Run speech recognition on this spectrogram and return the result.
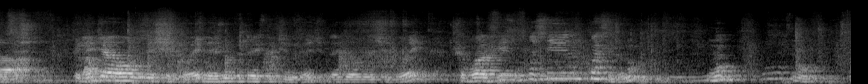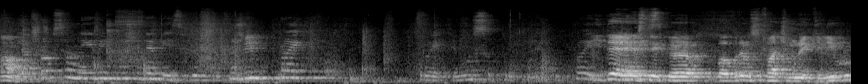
La pe legea 82, deci nu pe 350, legea 82, și vor fi supuse în Consiliu, nu? Nu? Nu. Le A, aprob să nu evit niște devizi. Și? Proiecte. Proiecte, nu sunt trupurile cu proiecte. Ideea este că bă, vrem să facem un echilibru,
